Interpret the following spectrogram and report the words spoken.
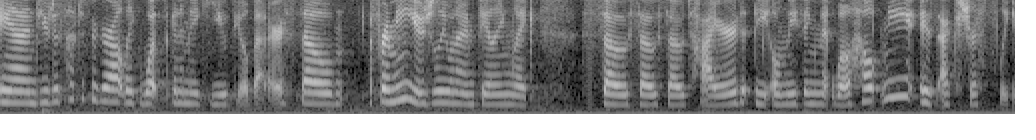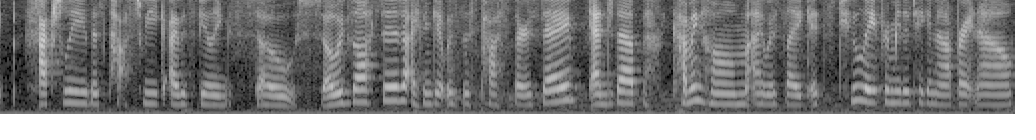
And you just have to figure out like what's going to make you feel better. So for me, usually when I'm feeling like so, so, so tired. The only thing that will help me is extra sleep. Actually, this past week, I was feeling so, so exhausted. I think it was this past Thursday. Ended up coming home. I was like, it's too late for me to take a nap right now.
